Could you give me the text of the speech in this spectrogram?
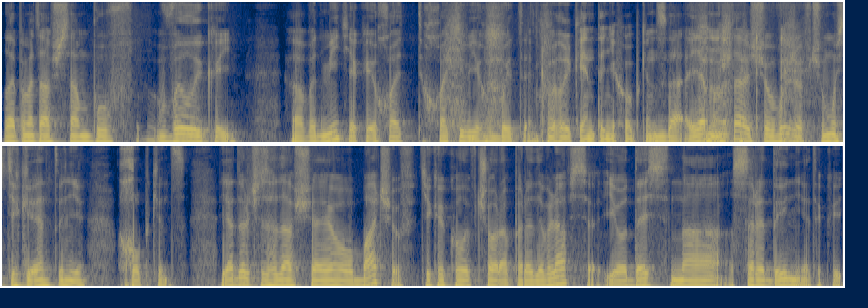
але я пам'ятав, що там був великий ведмідь, який хот- хотів їх вбити. Великий Ентоні Хопкінс. Да, я пам'ятаю, що вижив чомусь тільки Ентоні Хопкінс. Я, до речі, згадав, що я його бачив тільки коли вчора передивлявся, і от десь на середині я такий.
